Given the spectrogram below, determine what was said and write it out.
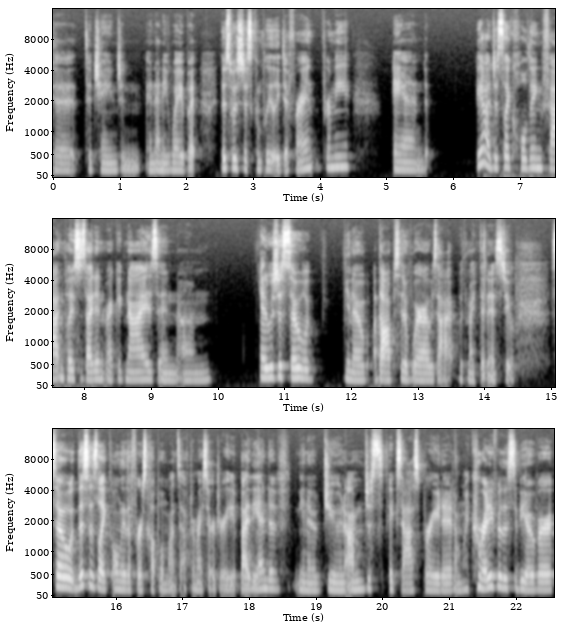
to to change in in any way. But this was just completely different for me. And yeah, just like holding fat in places I didn't recognize. And um it was just so, you know, the opposite of where I was at with my fitness too. So this is like only the first couple months after my surgery. By the end of, you know, June, I'm just exasperated. I'm like ready for this to be over.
